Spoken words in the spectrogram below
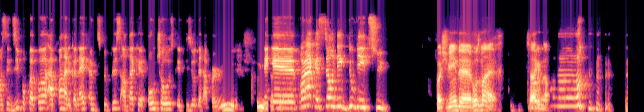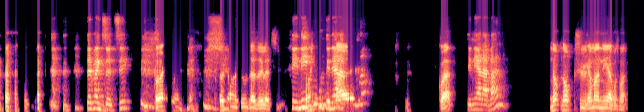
on s'est dit, pourquoi pas apprendre à le connaître un petit peu plus en tant qu'autre chose que physiothérapeute. Oui, oui, Fait que, euh, première question, Nick, d'où viens-tu? Moi, je viens de Rosemère. Ça arrive non. Oh! Tellement exotique. Ouais, ouais. Pas grand-chose à dire là-dessus. T'es né Moi, où? T'es né à Laval? non? Quoi? T'es né à Laval? Non, non, je suis vraiment né à Rosemère.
